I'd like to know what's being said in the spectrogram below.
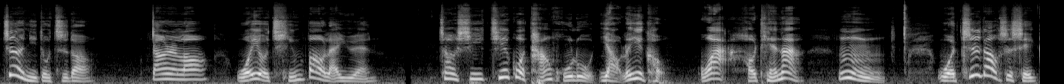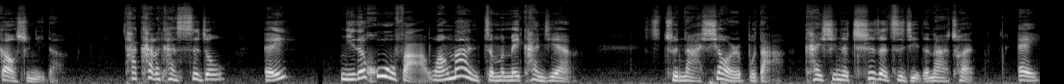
这你都知道？当然喽，我有情报来源。赵熙接过糖葫芦，咬了一口。哇，好甜呐！嗯，我知道是谁告诉你的。他看了看四周，哎，你的护法王曼怎么没看见？孙娜笑而不答，开心的吃着自己的那串。哎，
